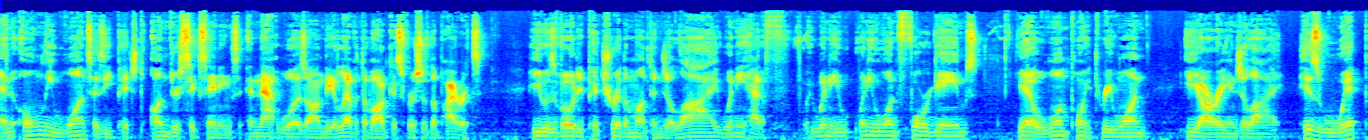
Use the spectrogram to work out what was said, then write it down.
And only once has he pitched under six innings, and that was on the 11th of August versus the Pirates. He was voted pitcher of the month in July when he had a when he when he won four games. He had a 1.31 ERA in July. His WHIP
